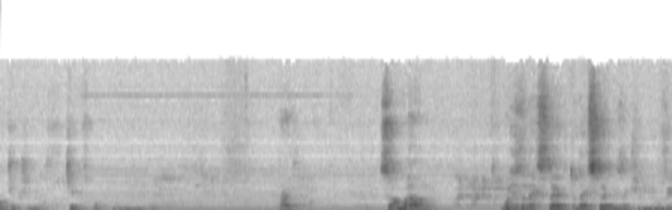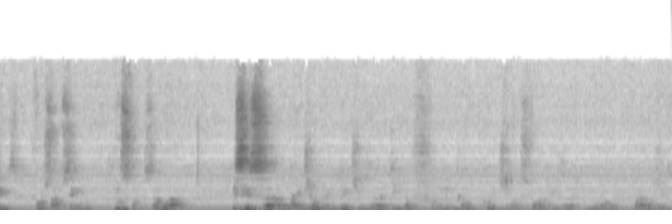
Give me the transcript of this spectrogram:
Projection of James Bond movie. Right. So, um, what is the next step? The next step is actually use it for something useful. So, um, this is uh, Nigel Emptage, he's a dean of Lincoln College in Oxford. He's a neurobiologist.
